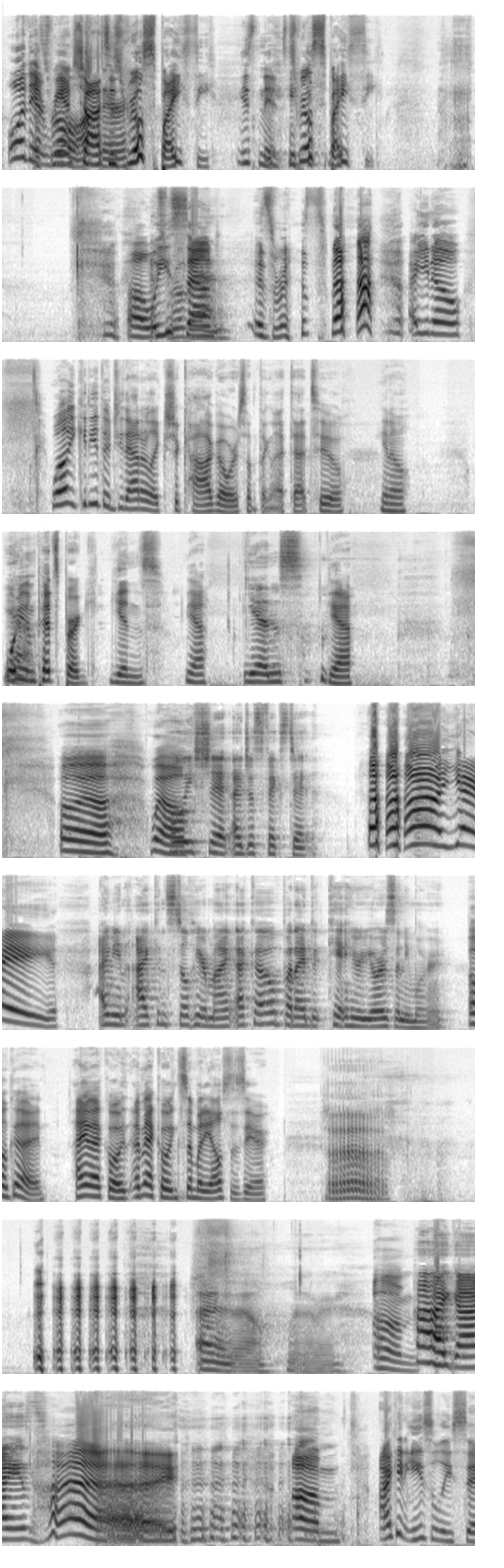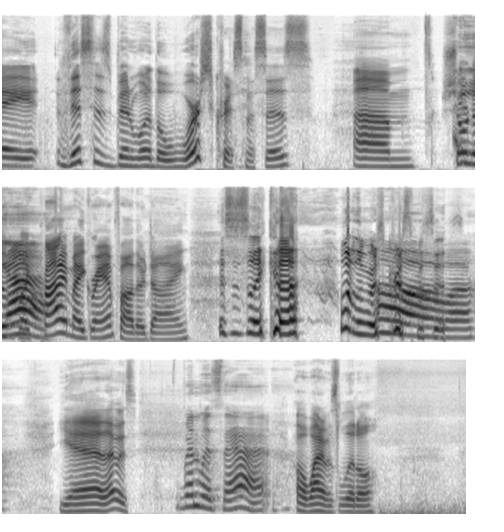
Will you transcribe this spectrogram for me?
Oh, that ranch sauce is real spicy, isn't it? It's real spicy. oh, well, It's you sound. bad. It's, it's uh, you know, well, you could either do that or like Chicago or something like that too. You know, or Yeah. even Pittsburgh, Yins. Yeah, Yins. yeah. Uh, well, Holy shit! I just fixed it. yay! I mean, I can still hear my echo, but I d- can't hear yours anymore. Oh, good. I'm echoing. I'm echoing somebody else's here. I don't know. Whatever. Um. Hi guys. Hey. um, I can easily say this has been one of the worst Christmases. Um, short of like probably my grandfather dying. This is like uh, one of the worst Christmases. Oh, uh, Yeah, that was. when was that? Oh, when I was little.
